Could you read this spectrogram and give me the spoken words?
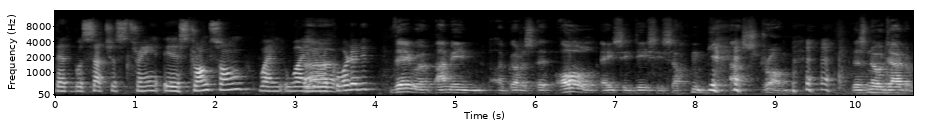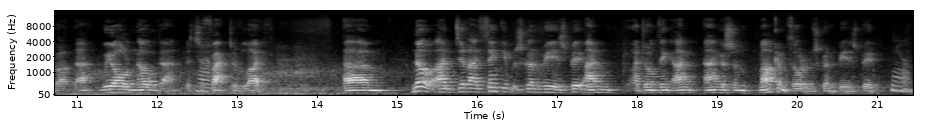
that was such a stra- uh, strong song when while you Uh, recorded it? They were, I mean, I've got to say, all ACDC songs are strong. There's no doubt about that. We all know that. It's a fact of life. Um, no, I, did I think it was going to be as big? I'm, I don't think Ang- Angus and Malcolm thought it was going to be as big Yeah.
